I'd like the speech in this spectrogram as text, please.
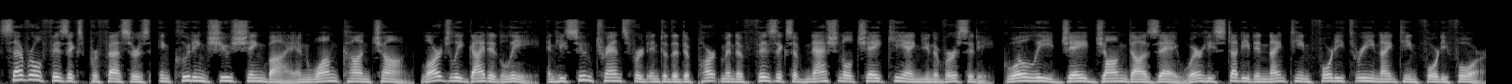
Several physics professors, including Xu Xingbai and Wang Kan Chong, largely guided Li, and he soon transferred into the Department of Physics of National Che Kiang University, Guo Li Jie Zhang Da where he studied in 1943–1944.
